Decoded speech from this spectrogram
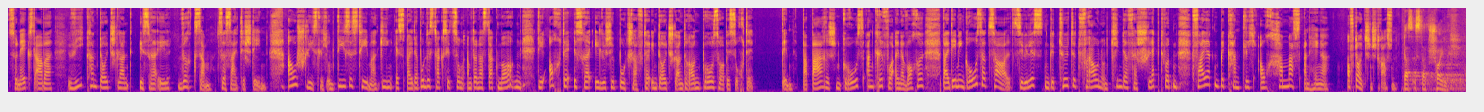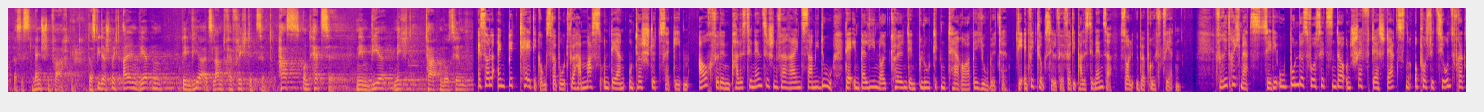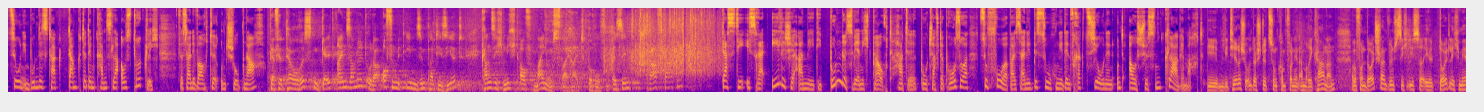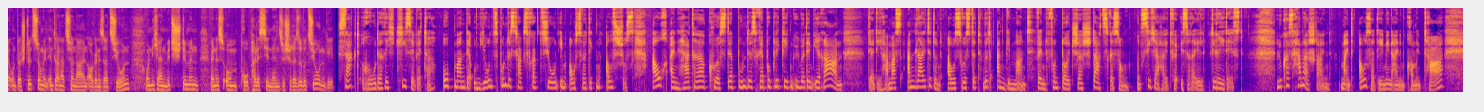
Zunächst aber, wie kann Deutschland Israel wirksam zur Seite stehen? Ausschließlich um dieses Thema ging es bei der Bundestagssitzung am Donnerstagmorgen, die auch der israelische Botschafter in Deutschland Ron Brosor besuchte den barbarischen Großangriff vor einer Woche, bei dem in großer Zahl Zivilisten getötet, Frauen und Kinder verschleppt wurden, feierten bekanntlich auch Hamas-Anhänger auf deutschen Straßen. Das ist abscheulich, das ist menschenverachtend, das widerspricht allen Werten, denen wir als Land verpflichtet sind. Hass und Hetze nehmen wir nicht tatenlos hin. Es soll ein Betätigungsverbot für Hamas und deren Unterstützer geben, auch für den palästinensischen Verein Samidu, der in Berlin-Neukölln den blutigen Terror bejubelte. Die Entwicklungshilfe für die Palästinenser soll überprüft werden. Friedrich Merz, CDU-Bundesvorsitzender und Chef der stärksten Oppositionsfraktion im Bundestag, dankte dem Kanzler ausdrücklich für seine Worte und schob nach. Wer für Terroristen Geld einsammelt oder offen mit ihnen sympathisiert, kann sich nicht auf Meinungsfreiheit berufen. Es sind Straftaten. Dass die israelische Armee die Bundeswehr nicht braucht, hatte Botschafter Brosor zuvor bei seinen Besuchen in den Fraktionen und Ausschüssen klargemacht. Die militärische Unterstützung kommt von den Amerikanern, aber von Deutschland wünscht sich Israel deutlich mehr Unterstützung in internationalen Organisationen und nicht ein Mitstimmen, wenn es um pro-palästinensische Resolutionen geht. Sagt Roderich Kiesewetter, Obmann der Unionsbundestagsfraktion im Auswärtigen Ausschuss. Auch ein härterer Kurs der Bundesregierung Republik gegenüber dem Iran, der die Hamas anleitet und ausrüstet, wird angemahnt, wenn von deutscher Staatsräson und Sicherheit für Israel die Rede ist. Lukas Hammerstein meint außerdem in einem Kommentar,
